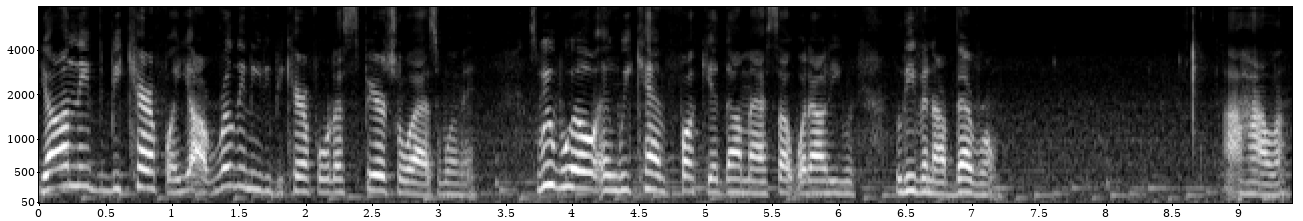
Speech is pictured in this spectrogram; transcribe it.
Y'all need to be careful. Y'all really need to be careful with us spiritual ass women. So we will and we can fuck your dumb ass up without even leaving our bedroom. I holla.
